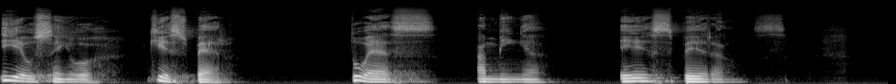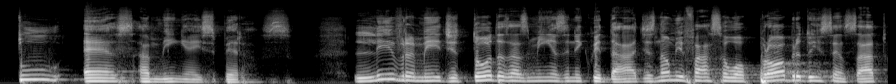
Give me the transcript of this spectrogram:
E eu, Senhor, que espero, tu és a minha esperança. Tu és a minha esperança. Livra-me de todas as minhas iniquidades, não me faça o opróbrio do insensato.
